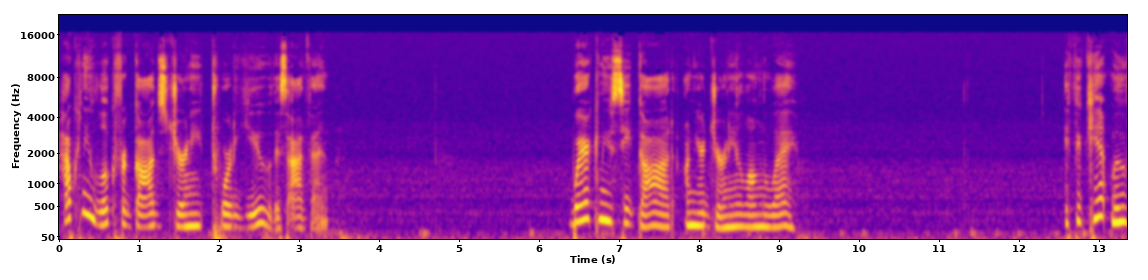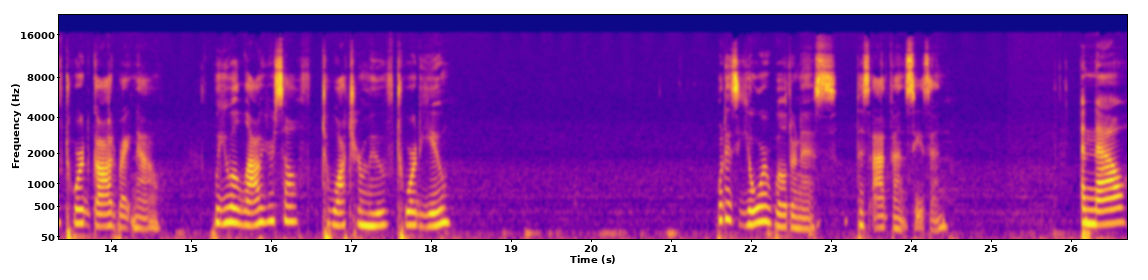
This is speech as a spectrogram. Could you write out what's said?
How can you look for God's journey toward you this Advent? Where can you see God on your journey along the way? If you can't move toward God right now, will you allow yourself to watch her move toward you? What is your wilderness this Advent season? And now,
